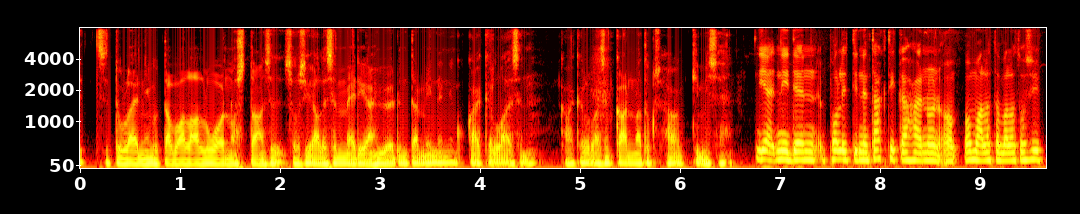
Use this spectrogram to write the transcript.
että se tulee niin kuin tavallaan luonnostaan se sosiaalisen median hyödyntäminen niin kuin kaikenlaisen, kaikenlaisen kannatuksen hankkimiseen. Ja niiden poliittinen taktikahan on omalla tavalla tosi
